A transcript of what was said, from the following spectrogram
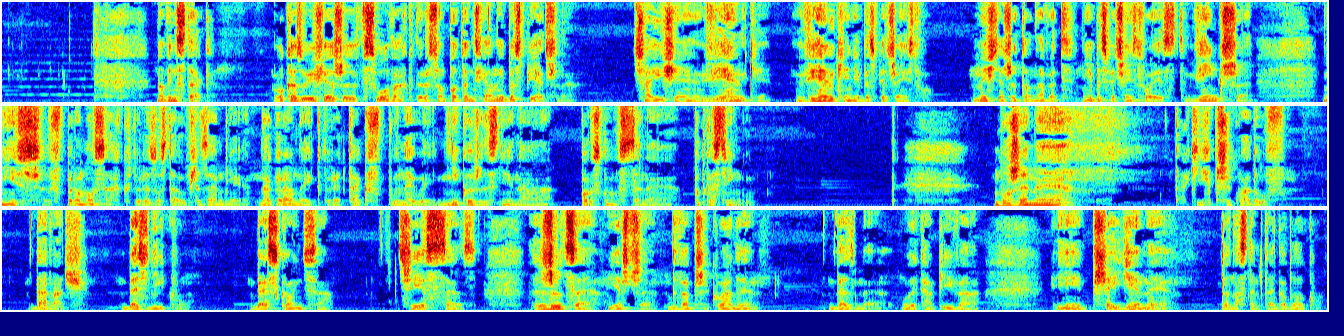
No więc tak. Okazuje się, że w słowach, które są potencjalnie bezpieczne, czai się wielkie, wielkie niebezpieczeństwo. Myślę, że to nawet niebezpieczeństwo jest większe niż w promosach, które zostały przeze mnie nagrane i które tak wpłynęły niekorzystnie na polską scenę podcastingu. Możemy takich przykładów dawać bez liku, bez końca. Czy jest sens? Rzucę jeszcze dwa przykłady, wezmę łyka piwa i przejdziemy do następnego bloku.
